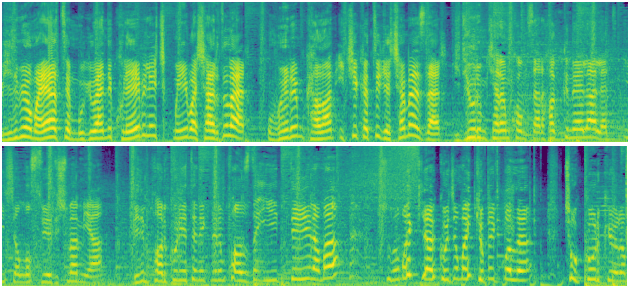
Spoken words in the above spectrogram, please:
Bilmiyorum hayatım bu güvenli kuleye bile çıkmayı başardılar. Umarım kalan iki katı geçemezler. Gidiyorum Kerem komiser hakkını helal et. İnşallah suya düşmem ya. Benim parkur yeteneklerim fazla iyi değil ama... Şuna bak ya kocaman köpek balığı. Çok korkuyorum.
